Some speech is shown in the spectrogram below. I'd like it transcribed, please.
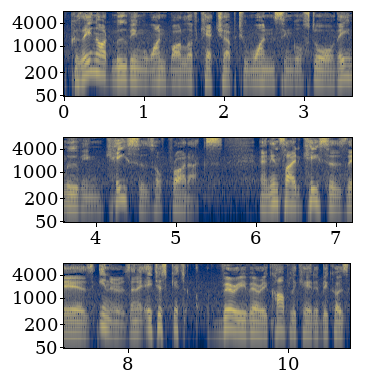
because they're not moving one bottle of ketchup to one single store. They're moving cases of products. And inside cases, there's inners, and it just gets very, very complicated because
